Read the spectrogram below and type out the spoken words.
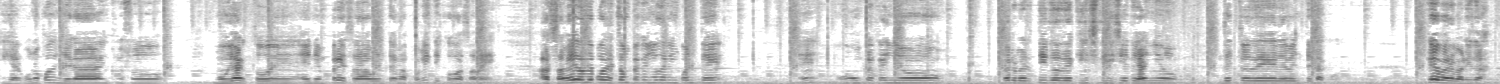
Y algunos pueden llegar incluso muy alto en, empresas o en temas políticos, a saber. A saber dónde puede estar un pequeño delincuente, ¿eh? un pequeño pervertido de 15, 17 años dentro de, de 20 tacos. ¡Qué barbaridad!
